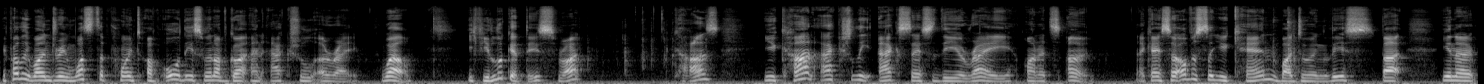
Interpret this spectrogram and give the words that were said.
you're probably wondering what's the point of all this when I've got an actual array? Well, if you look at this, right, cars, you can't actually access the array on its own. Okay, so obviously you can by doing this, but you know,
